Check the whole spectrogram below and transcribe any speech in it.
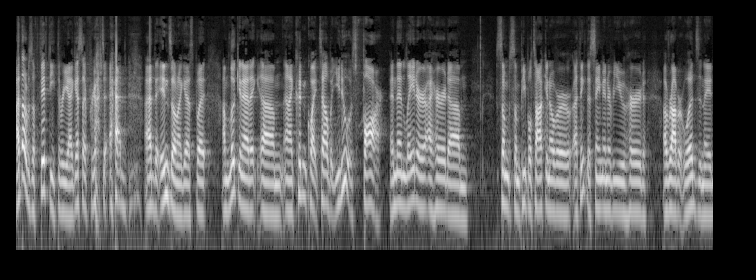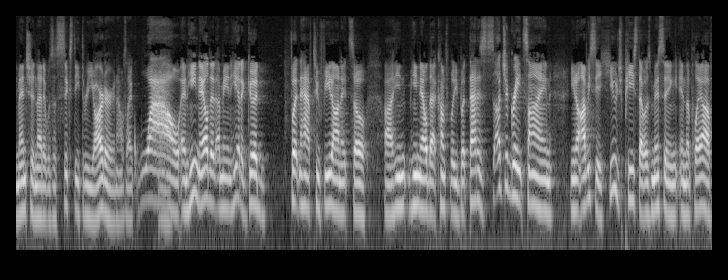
I thought it was a 53. I guess I forgot to add add the end zone. I guess, but I'm looking at it um, and I couldn't quite tell. But you knew it was far. And then later I heard um, some some people talking over. I think the same interview you heard of Robert Woods, and they had mentioned that it was a 63 yarder, and I was like, wow! And he nailed it. I mean, he had a good foot and a half, two feet on it, so uh, he he nailed that comfortably. But that is such a great sign. You know, obviously a huge piece that was missing in the playoff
